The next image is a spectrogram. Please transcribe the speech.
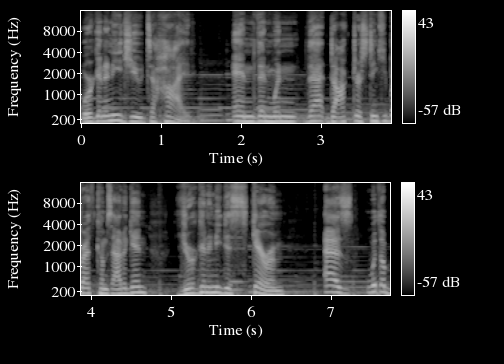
we're gonna need you to hide. And then when that Dr. Stinkybreath comes out again, you're gonna need to scare him as with a,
